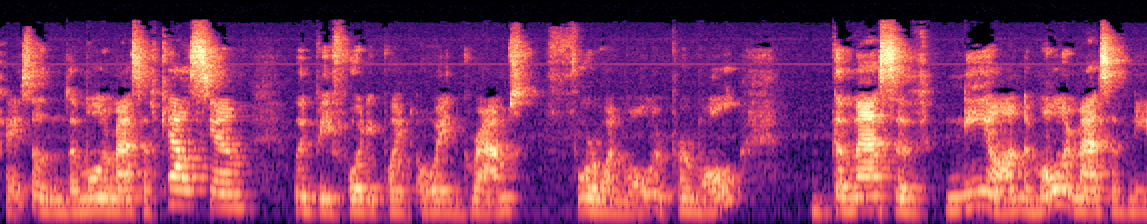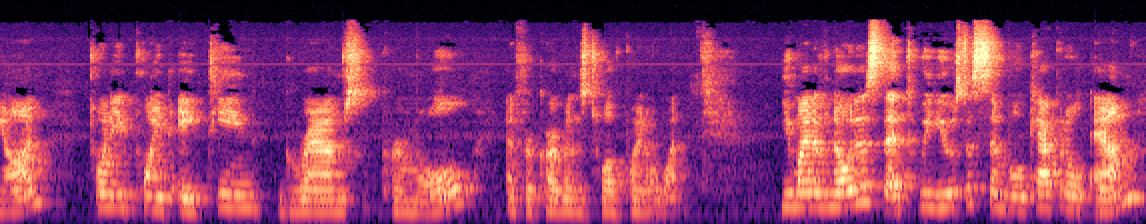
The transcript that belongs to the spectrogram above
Okay, so the molar mass of calcium would be 40.08 grams for one mole or per mole. The mass of neon, the molar mass of neon, 20.18 grams per mole, and for carbon is 12.01. You might have noticed that we use the symbol capital M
